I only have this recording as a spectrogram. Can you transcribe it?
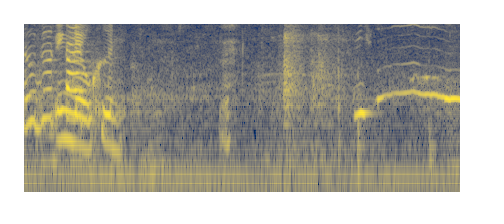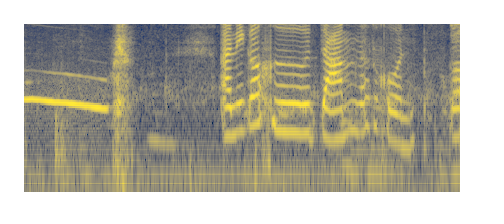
ดูดูวิ่งตาเร็วขึ้นนะอันนี้ก็คือจัมป์นะทุกคนก็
